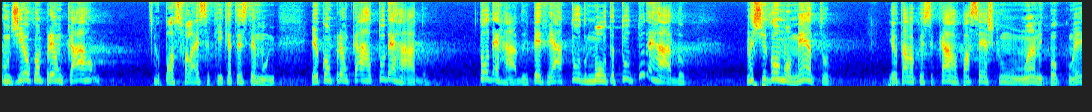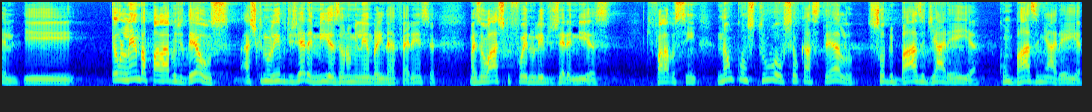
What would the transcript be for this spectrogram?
um dia eu comprei um carro, eu posso falar isso aqui que é testemunho. Eu comprei um carro tudo errado. Todo errado. IPVA, tudo, multa, tudo, tudo errado. Mas chegou um momento, eu estava com esse carro, passei acho que um ano e pouco com ele, e eu lendo a palavra de Deus, acho que no livro de Jeremias, eu não me lembro ainda a referência, mas eu acho que foi no livro de Jeremias, que falava assim: não construa o seu castelo sobre base de areia, com base em areia.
